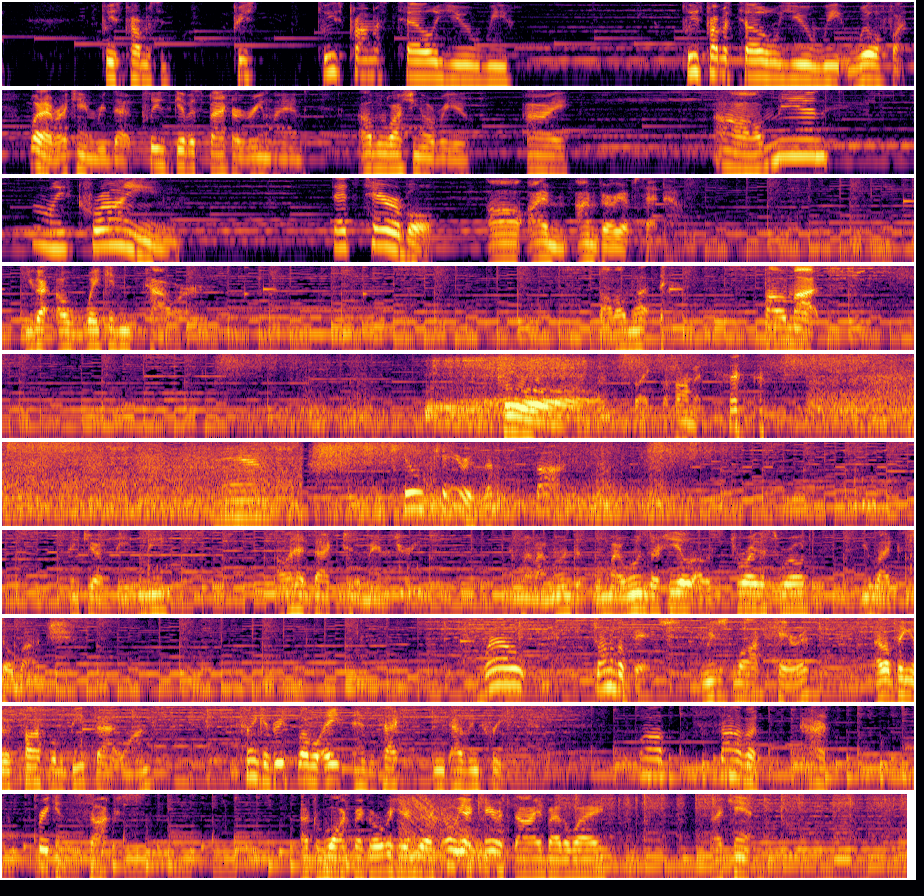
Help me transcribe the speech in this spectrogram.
Please promise please please promise tell you we Please promise tell you we will fight. Whatever, I can't read that. Please give us back our green land. I'll be watching over you. I... Oh, man. Oh, he's crying. That's terrible. Oh, I'm I'm very upset now. You got awakened power. Baba Mutt. Baba Mutt. Cool. It's like Bahamut. killed Kaeris. That sucks. Think you have beaten me? I'll head back to the mana tree. And when my wounds when my wounds are healed, I'll destroy this world you like so much. Well, son of a bitch we just lost Kaeris. I don't think it was possible to beat that one. Clink has reached level 8 and his attack has increased. Well, son of a... God, freaking sucks. I have to walk back over here and be like, oh yeah, Kaeris died, by the way. I can't...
